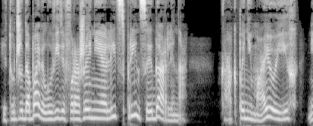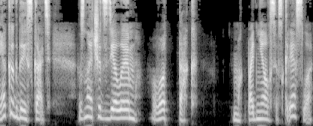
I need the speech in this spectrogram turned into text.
и тут же добавил, увидев выражение лиц принца и Дарлина. «Как понимаю, их некогда искать. Значит, сделаем вот так». Мак поднялся с кресла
